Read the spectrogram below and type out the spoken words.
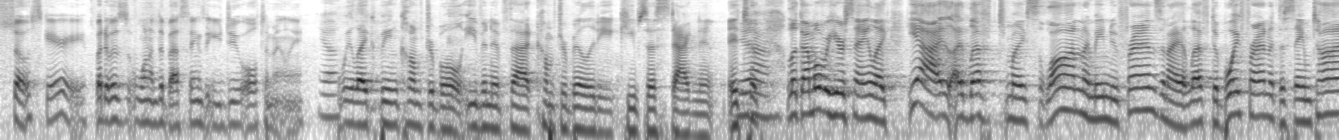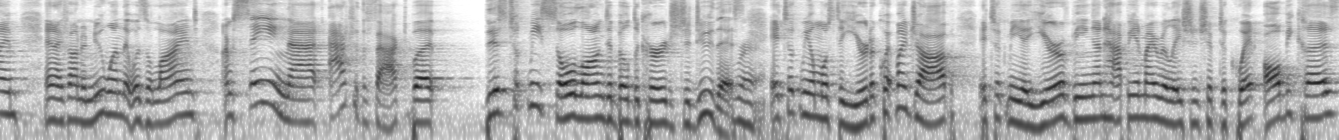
so scary. But it was one of the best things that you do ultimately. Yeah. We like being comfortable, even if that comfortability keeps us stagnant. It Yeah. took. Look, I'm over here saying like, yeah, I, I left my salon, I made new friends, and I left a boyfriend at the same time, and I found a new one that was aligned. I'm saying that after the fact, but. This took me so long to build the courage to do this. Right. It took me almost a year to quit my job. It took me a year of being unhappy in my relationship to quit, all because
